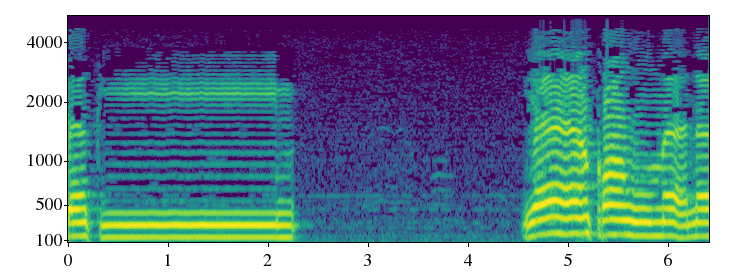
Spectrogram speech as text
مستقيم. يا قومنا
